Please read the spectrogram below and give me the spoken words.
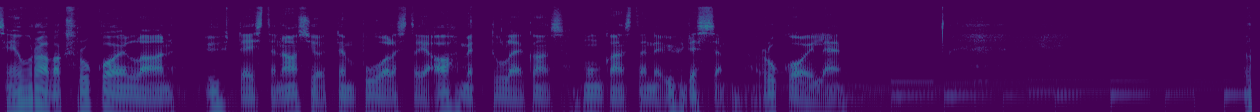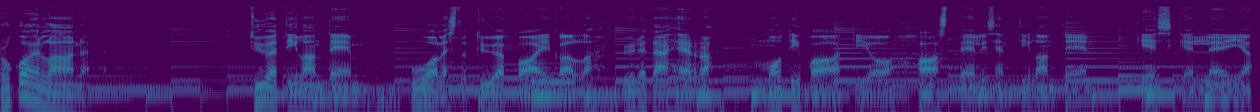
Seuraavaksi rukoillaan yhteisten asioiden puolesta ja Ahmet tulee kans, mun kanssa tänne yhdessä rukoileen. Rukoillaan työtilanteen puolesta työpaikalla. Pyydetään Herra motivaatio haasteellisen tilanteen keskelle ja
